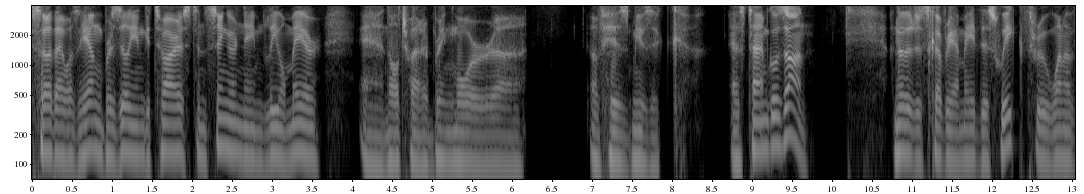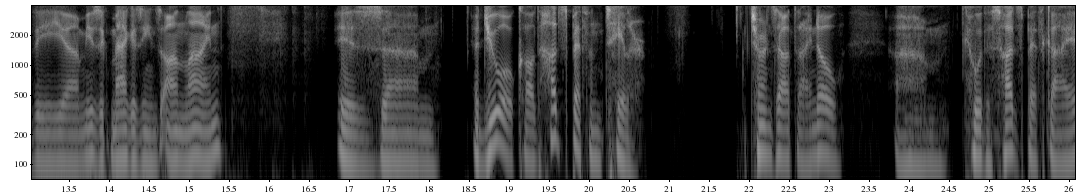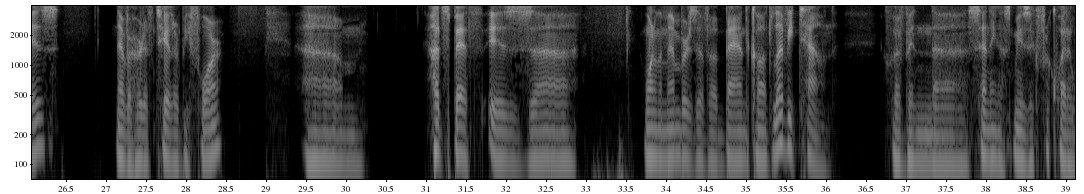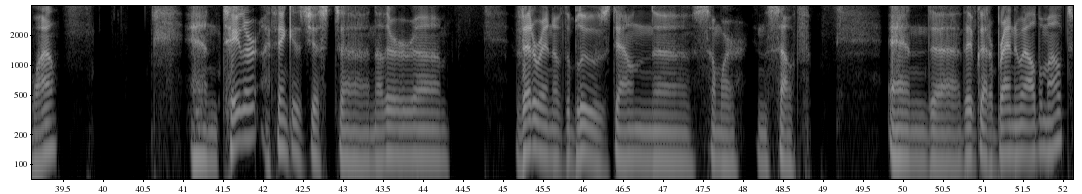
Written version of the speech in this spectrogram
So that was a young Brazilian guitarist and singer named Leo Mayer, and I'll try to bring more uh, of his music as time goes on. Another discovery I made this week through one of the uh, music magazines online is um, a duo called Hudspeth and Taylor. Turns out that I know um, who this Hudspeth guy is. Never heard of Taylor before. Um, Hudspeth is uh, one of the members of a band called Levee Town, who have been uh, sending us music for quite a while. And Taylor, I think, is just uh, another um, veteran of the blues down uh, somewhere in the South. And uh, they've got a brand new album out.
